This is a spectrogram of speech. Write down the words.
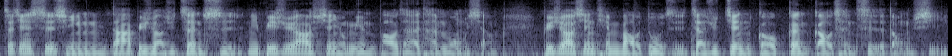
这件事情大家必须要去正视。你必须要先有面包，再来谈梦想；必须要先填饱肚子，再去建构更高层次的东西。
